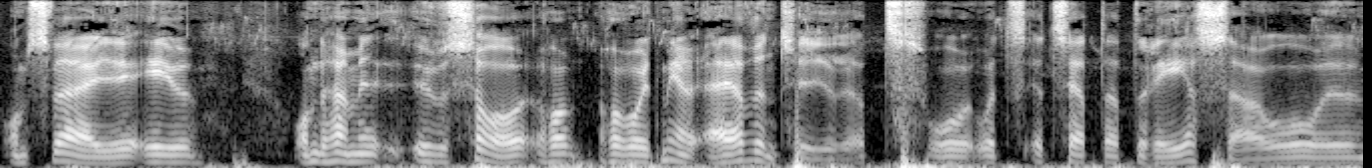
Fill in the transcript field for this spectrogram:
om Sverige är ju om det här med USA har, har varit mer äventyret och, och ett, ett, sätt att resa och, eh,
